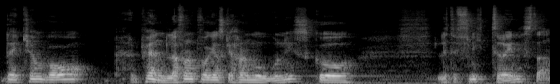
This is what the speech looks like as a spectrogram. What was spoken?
den kan vara... Pendla från att vara ganska harmonisk och lite fnittrig nästan.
